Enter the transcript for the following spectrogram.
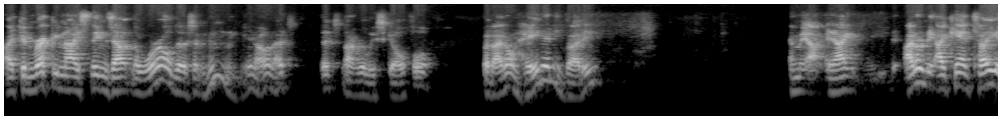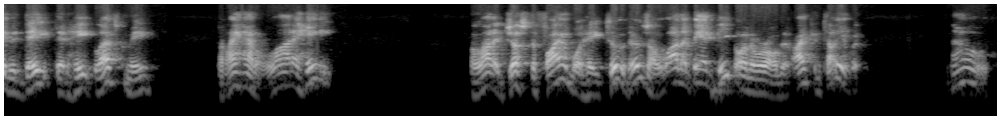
I can recognize things out in the world as, hmm, you know, that's that's not really skillful, but I don't hate anybody. I mean, I, and I, I don't, I can't tell you the date that hate left me, but I had a lot of hate, a lot of justifiable hate too. There's a lot of bad people in the world that I can tell you, but no.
